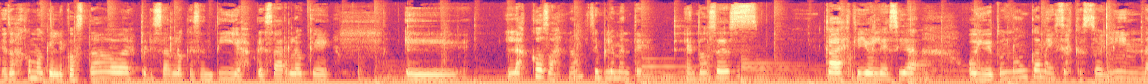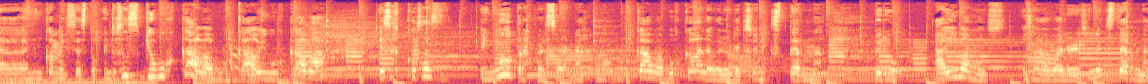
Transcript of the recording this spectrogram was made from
Entonces como que le costaba expresar lo que sentía, expresar lo que... Eh, las cosas, ¿no? Simplemente. Entonces, cada vez que yo le decía, oye, tú nunca me dices que soy linda, nunca me dices esto. Entonces yo buscaba, buscaba y buscaba esas cosas en otras personas, ¿no? Buscaba, buscaba la valoración externa, pero ahí vamos, o sea, valoración externa,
